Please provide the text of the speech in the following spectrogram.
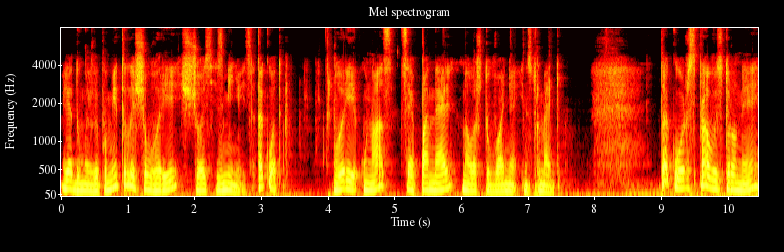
я думаю, ви помітили, що вгорі щось змінюється. Так от, вгорі у нас це панель налаштування інструментів. Також з правої сторони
